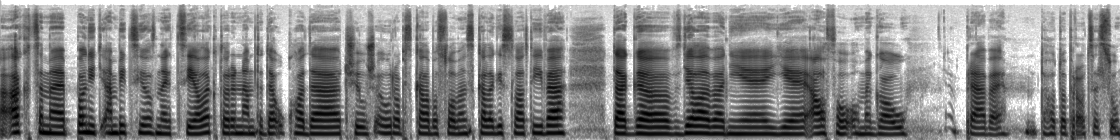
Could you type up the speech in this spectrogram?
a ak chceme plniť ambiciozne ciele, ktoré nám teda ukladá či už európska alebo slovenská legislatíva, tak vzdelávanie je alfou omegou práve tohoto procesu.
